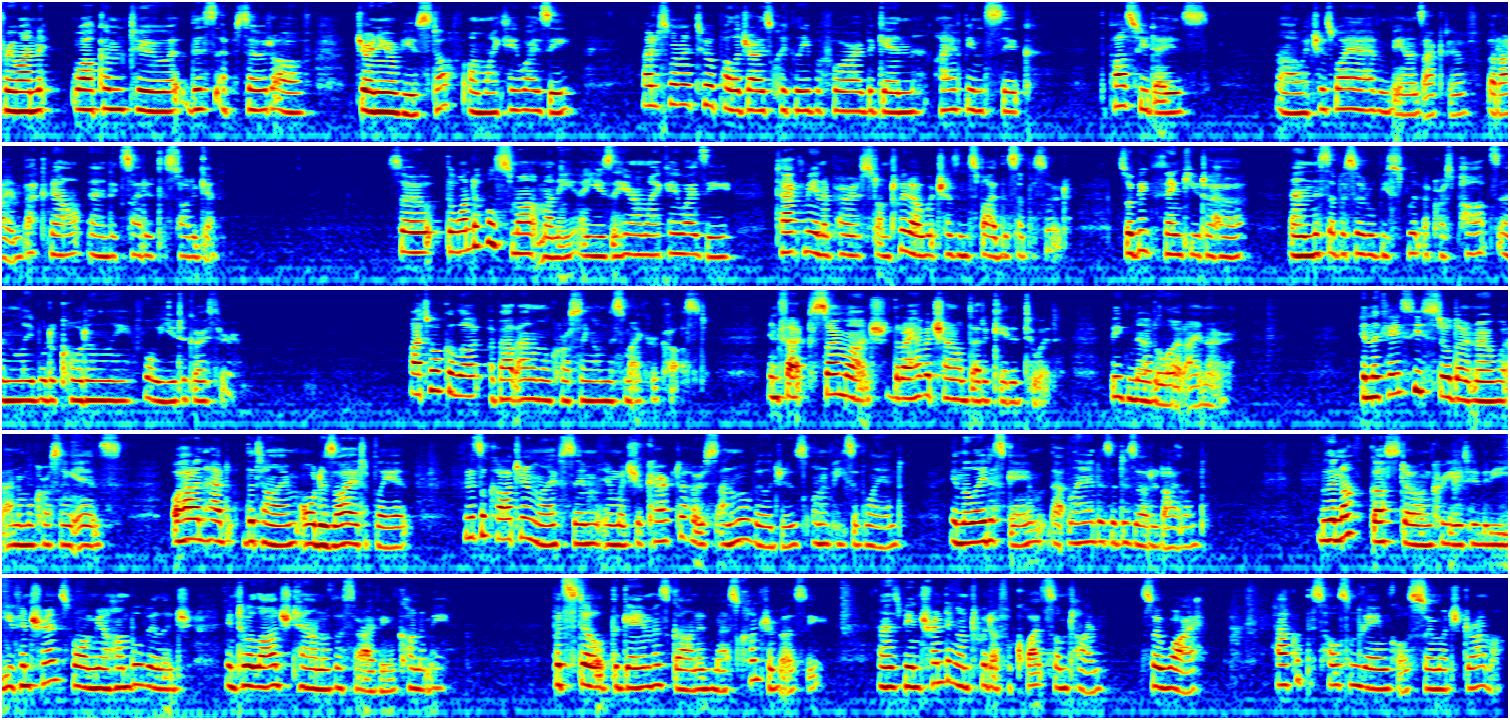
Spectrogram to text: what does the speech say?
everyone. Welcome to this episode of Journey Review Stuff on YKYZ. I just wanted to apologize quickly before I begin. I have been sick the past few days, uh, which is why I haven't been as active, but I am back now and excited to start again. So, the wonderful Smart Money, a user here on YKYZ, tagged me in a post on Twitter which has inspired this episode. So, a big thank you to her and this episode will be split across parts and labeled accordingly for you to go through. I talk a lot about Animal Crossing on this microcast. In fact, so much that I have a channel dedicated to it. Big nerd alert, I know. In the case you still don't know what Animal Crossing is, or haven't had the time or desire to play it, it is a cartoon life sim in which your character hosts animal villages on a piece of land. In the latest game, that land is a deserted island. With enough gusto and creativity, you can transform your humble village into a large town with a thriving economy. But still, the game has garnered mass controversy and has been trending on Twitter for quite some time. So why? How could this wholesome game cause so much drama?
